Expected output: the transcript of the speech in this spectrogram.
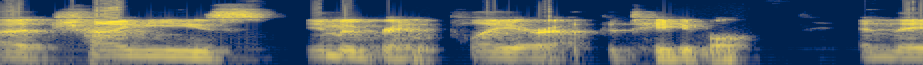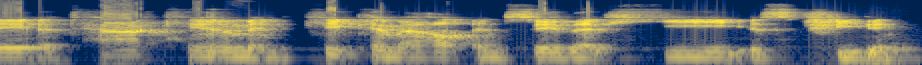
a Chinese immigrant player at the table, and they attack him and kick him out and say that he is cheating.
